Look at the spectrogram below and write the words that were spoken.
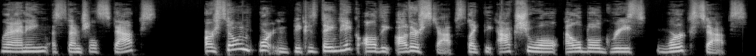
planning essential steps are so important because they make all the other steps, like the actual elbow grease work steps,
